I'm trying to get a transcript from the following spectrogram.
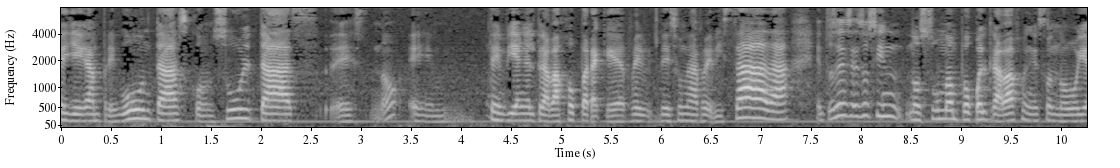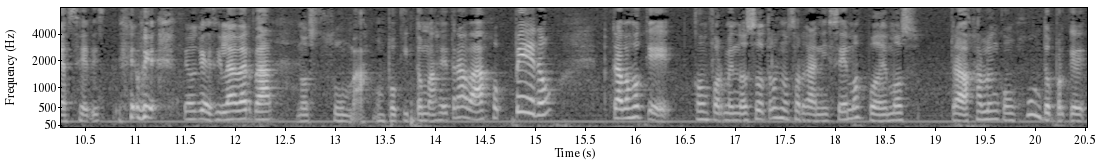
te llegan preguntas, consultas, ¿no? Em, te envían el trabajo para que des una revisada. Entonces eso sí nos suma un poco el trabajo, en eso no voy a hacer, este, tengo que decir la verdad, nos suma un poquito más de trabajo, pero trabajo que conforme nosotros nos organicemos podemos trabajarlo en conjunto, porque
